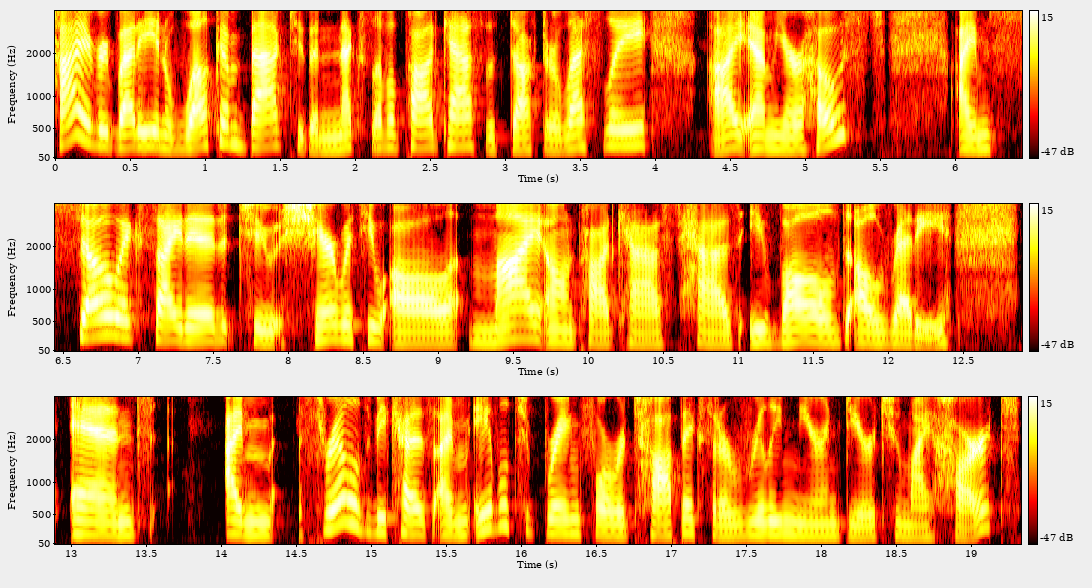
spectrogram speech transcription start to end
Hi, everybody, and welcome back to the Next Level Podcast with Dr. Leslie. I am your host. I'm so excited to share with you all. My own podcast has evolved already. And I'm thrilled because I'm able to bring forward topics that are really near and dear to my heart.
